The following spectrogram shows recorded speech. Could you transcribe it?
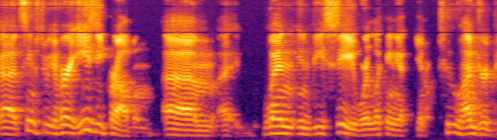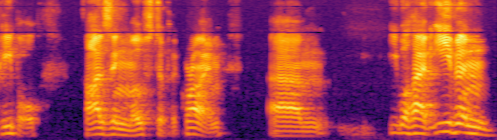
uh, it seems to be a very easy problem. Um, uh, when in BC we're looking at you know 200 people causing most of the crime, um, you will have even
